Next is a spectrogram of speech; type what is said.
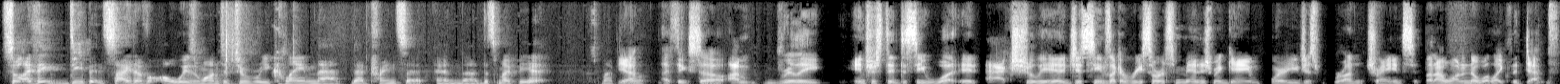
So I think deep inside, I've always wanted to reclaim that that train set, and uh, this might be it. This might be Yeah, it. I think so. I'm really interested to see what it actually it just seems like a resource management game where you just run trains but i want to know what like the depth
